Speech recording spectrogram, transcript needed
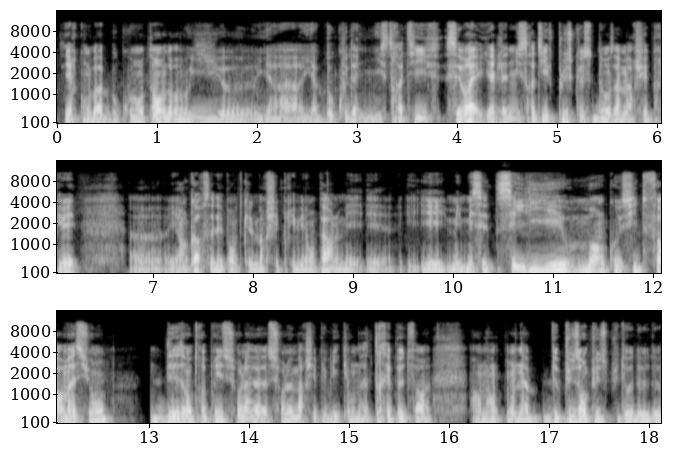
C'est-à-dire qu'on va beaucoup entendre, oui, euh, il y, a, beaucoup d'administratifs. C'est vrai, il y a de l'administratif, plus que dans un marché privé. Euh, et encore, ça dépend de quel marché privé on parle, mais, c'est lié au manque aussi de formation des entreprises sur, la, sur le marché public. On a très peu de for- on, a, de plus en plus plutôt de, de-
